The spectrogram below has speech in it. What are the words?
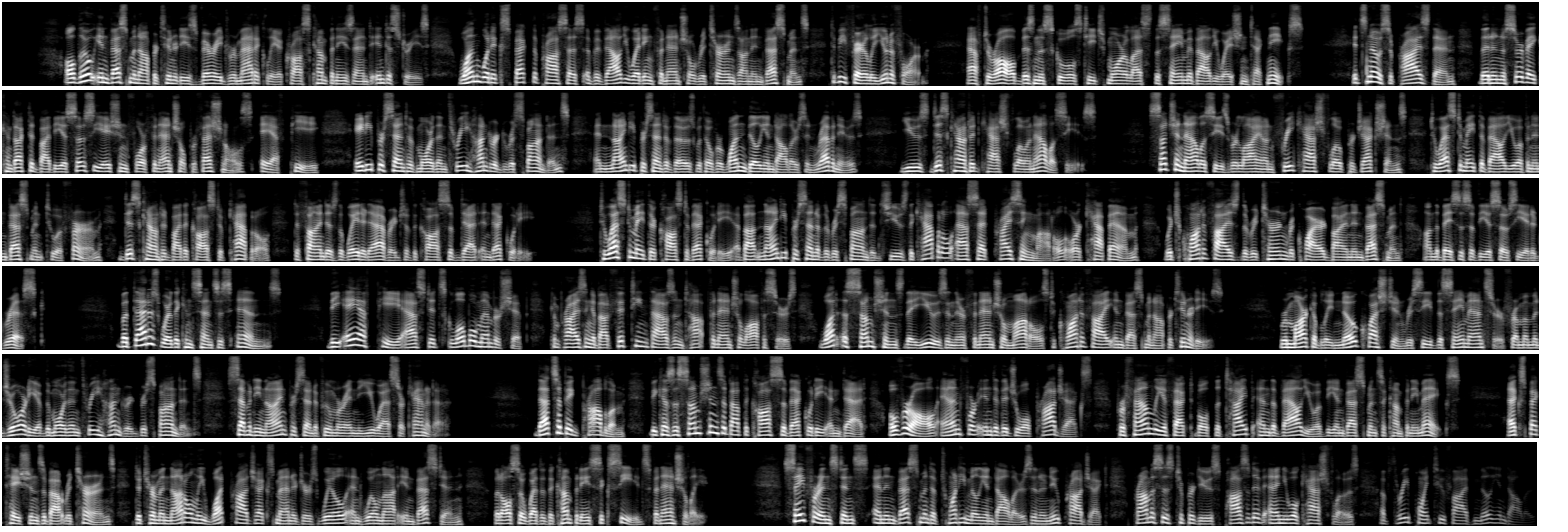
Although investment opportunities vary dramatically across companies and industries, one would expect the process of evaluating financial returns on investments to be fairly uniform. After all, business schools teach more or less the same evaluation techniques. It's no surprise, then, that in a survey conducted by the Association for Financial Professionals, AFP, 80% of more than 300 respondents and 90% of those with over $1 billion in revenues use discounted cash flow analyses. Such analyses rely on free cash flow projections to estimate the value of an investment to a firm, discounted by the cost of capital, defined as the weighted average of the costs of debt and equity. To estimate their cost of equity, about 90% of the respondents use the Capital Asset Pricing Model, or CAPM, which quantifies the return required by an investment on the basis of the associated risk. But that is where the consensus ends. The AFP asked its global membership, comprising about 15,000 top financial officers, what assumptions they use in their financial models to quantify investment opportunities. Remarkably, no question received the same answer from a majority of the more than 300 respondents, 79% of whom are in the US or Canada. That's a big problem because assumptions about the costs of equity and debt, overall and for individual projects, profoundly affect both the type and the value of the investments a company makes. Expectations about returns determine not only what projects managers will and will not invest in, but also whether the company succeeds financially. Say, for instance, an investment of $20 million in a new project promises to produce positive annual cash flows of $3.25 million.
